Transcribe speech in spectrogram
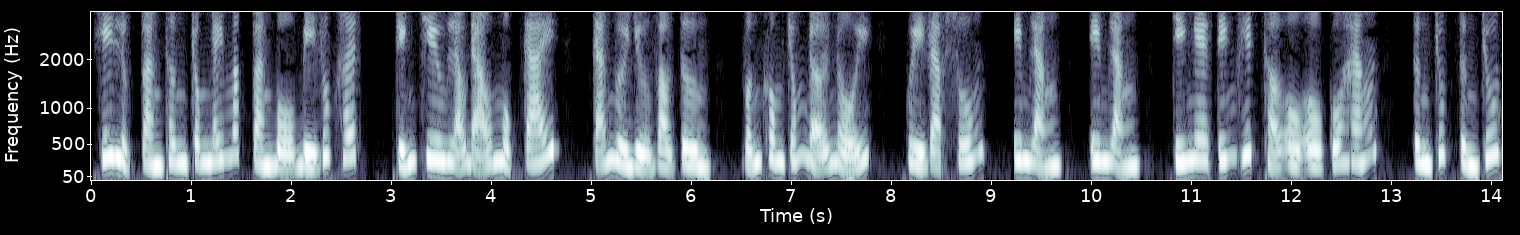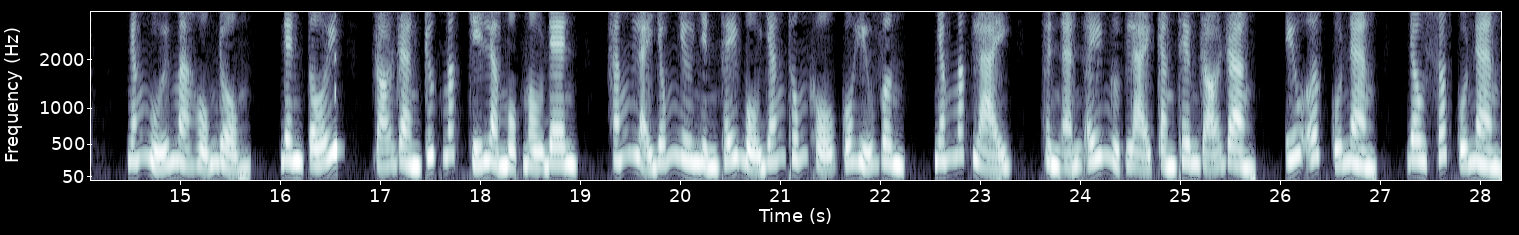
khí lực toàn thân trong nháy mắt toàn bộ bị rút hết, triển chiêu lão đảo một cái, cả người dựa vào tường, vẫn không chống đỡ nổi, quỳ rạp xuống, im lặng, im lặng, chỉ nghe tiếng hít thở ồ ồ của hắn, từng chút từng chút, ngắn ngủi mà hỗn độn, đen tối, rõ ràng trước mắt chỉ là một màu đen, hắn lại giống như nhìn thấy bộ dáng thống khổ của Hiểu Vân, nhắm mắt lại, hình ảnh ấy ngược lại càng thêm rõ ràng, yếu ớt của nàng, đau xót của nàng,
